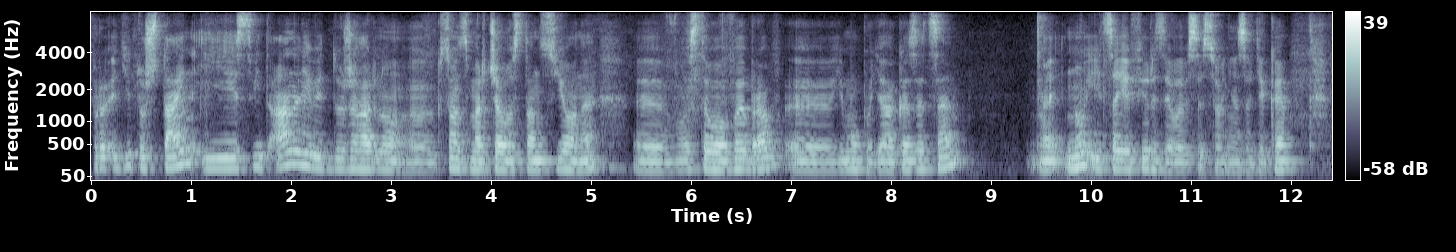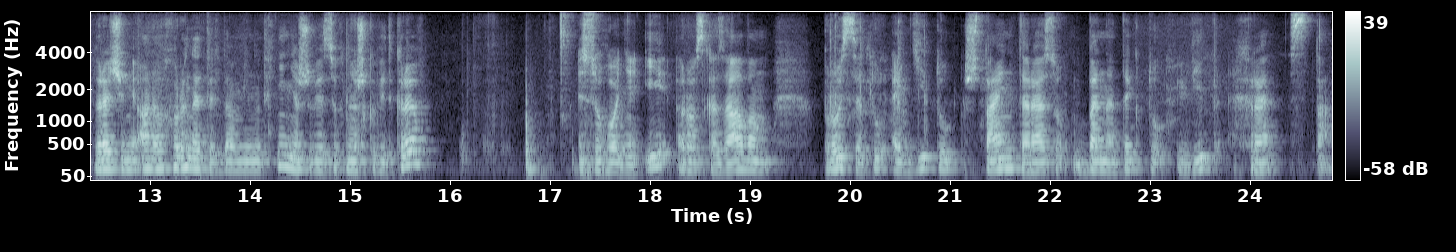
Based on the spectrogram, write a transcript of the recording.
про Едіту Штайн і світ Англії від дуже гарно е, Ксонс Марчело Станціоне е, властиво вибрав. е, Йому подяка за це. Е, Ну і цей ефір з'явився сьогодні завдяки. До речі, мій ангел-хоронитель дав мені натхнення, щоб я цю книжку відкрив сьогодні і розказав вам про святу Едіту Штайн Терезу Бенедикту від Хреста.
